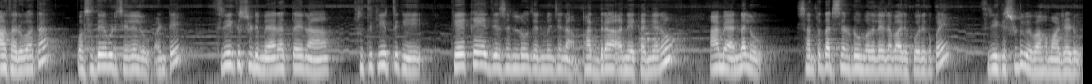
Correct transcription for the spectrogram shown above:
ఆ తరువాత వసుదేవుడి చెల్లెలు అంటే శ్రీకృష్ణుడి మేనత్తైన శృతికీర్తికి కేకయ దేశంలో జన్మించిన భద్ర అనే కన్యను ఆమె అన్నలు సంతదర్శనుడు మొదలైన వారి కోరికపై శ్రీకృష్ణుడు వివాహమాడాడు.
